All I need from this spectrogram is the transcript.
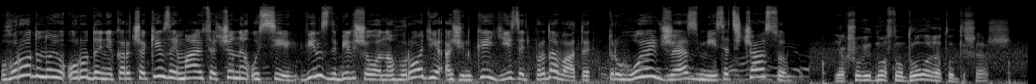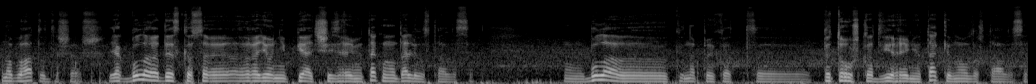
Городиною у родині Карчаків займаються чи не усі. Він здебільшого на городі, а жінки їздять продавати. Торгують вже з місяць часу. Якщо відносно долара, то дешевше, набагато дешевше. Як була редиска в районі 5-6 гривень, так вона далі залишилася. Була, е, наприклад, е, петрушка 2 гривні, так і вона залишилася.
